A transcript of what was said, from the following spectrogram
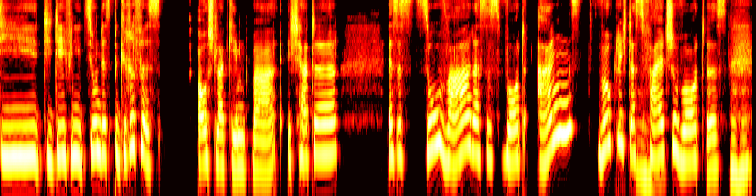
die, die Definition des Begriffes ausschlaggebend war. Ich hatte, es ist so wahr, dass das Wort Angst wirklich das mhm. falsche Wort ist. Mhm.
